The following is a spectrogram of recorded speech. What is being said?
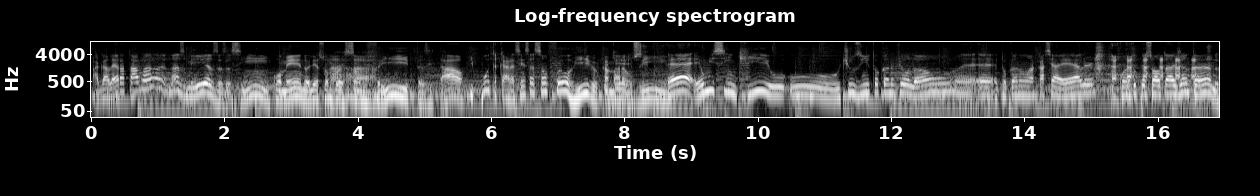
a galera tava nas mesas, assim, comendo ali a sua Ah. porção de fritas e tal. E puta, cara, a sensação foi horrível. Camarãozinho. é, eu me senti o, o- o tiozinho tocando violão, é, é, tocando uma Cássia Eller, enquanto o pessoal tá jantando,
